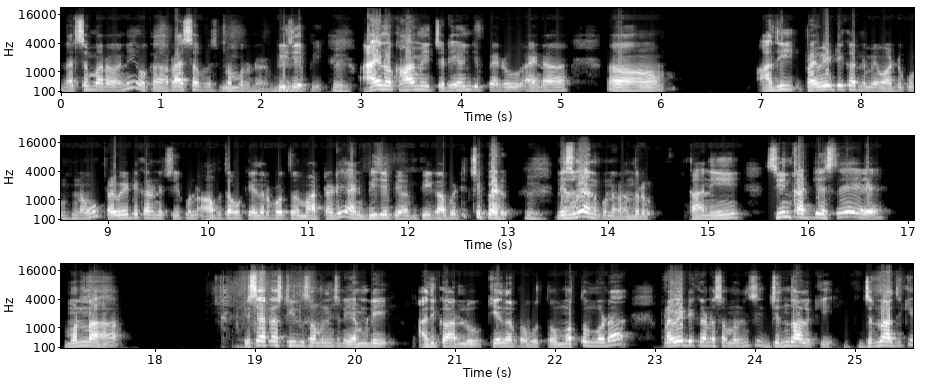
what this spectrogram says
నరసింహారావు అని ఒక రాజ్యసభ మెంబర్ ఉన్నాడు బీజేపీ. Hmm. ఆయన ఒక హామీ ఇచ్చాడు ఏమని చెప్పారు? ఆయన అది ప్రైవేటీకరణ మేము అడ్డుకుంటున్నాము ప్రైవేటీకరణ చేయకుండా ఆపుతాము కేంద్ర ప్రభుత్వం మాట్లాడి ఆయన బీజేపీ ఎంపీ కాబట్టి చెప్పాడు. Hmm. నిజమే అనుకున్నారు అందరూ. కానీ సీన్ కట్ చేస్తే మొన్న విశాఖ స్టీల్కి సంబంధించిన ఎండి అధికారులు కేంద్ర ప్రభుత్వం మొత్తం కూడా ప్రైవేటీకరణ సంబంధించి జిందాల్కి జిందాల్కి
